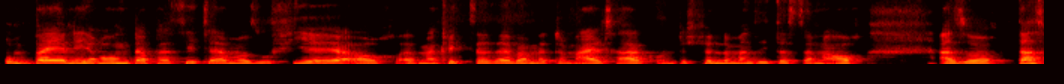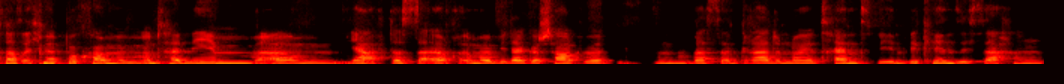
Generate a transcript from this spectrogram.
um, bei Ernährung, da passiert ja immer so viel, auch äh, man kriegt es ja selber mit im Alltag und ich finde, man sieht das dann auch, also das, was ich mitbekomme im Unternehmen, ähm, ja, dass da auch immer wieder geschaut wird, hm, was sind gerade neue Trends, wie entwickeln sich Sachen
